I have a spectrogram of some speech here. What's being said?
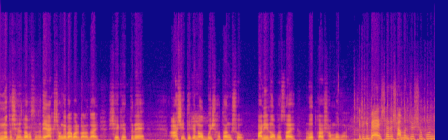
উন্নত সেচ ব্যবস্থা যদি একসঙ্গে ব্যবহার করা যায় সেক্ষেত্রে আশি থেকে নব্বই শতাংশ পানির অপচয় রোধ করা সম্ভব হয়। এটা কি ব্যয়ের সাথে সামঞ্জস্যপূর্ণ?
